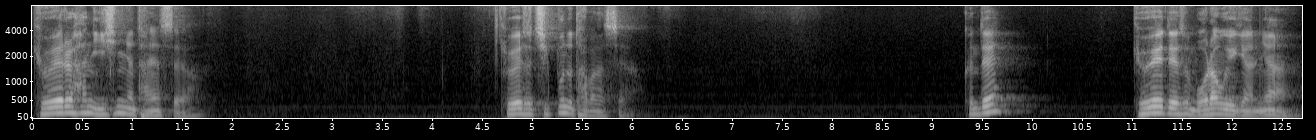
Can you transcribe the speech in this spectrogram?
교회를 한 20년 다녔어요. 교회에서 직분도 다 받았어요. 근데 교회에 대해서 뭐라고 얘기하느냐?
